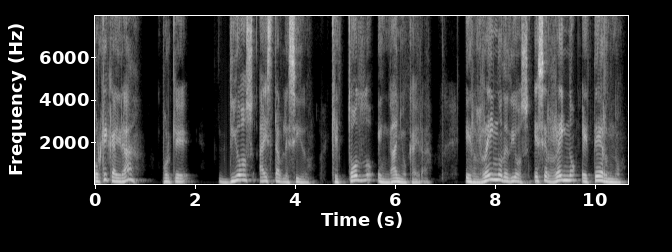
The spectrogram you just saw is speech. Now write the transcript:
¿Por qué caerá? Porque Dios ha establecido que todo engaño caerá. El reino de Dios, ese reino eterno,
